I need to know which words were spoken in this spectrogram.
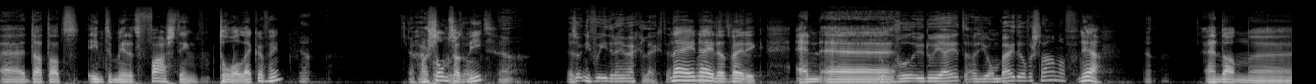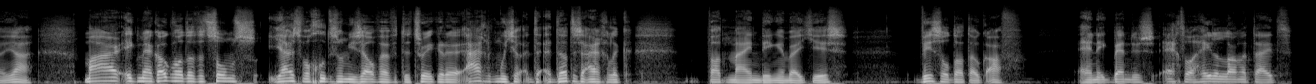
Uh, dat dat intermittent fasting toch wel lekker vind. Ja. Maar soms ook niet. Ja. Dat is ook niet voor iedereen weggelegd, hè? Nee, nee, dat weet ik. En, uh, Hoeveel uur doe jij het? Als je ontbijt overslaan? Of? Ja. ja. En dan, uh, ja. Maar ik merk ook wel dat het soms juist wel goed is om jezelf even te triggeren. Eigenlijk moet je, dat is eigenlijk wat mijn ding een beetje is. Wissel dat ook af. En ik ben dus echt wel hele lange tijd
